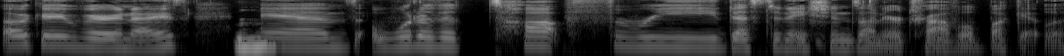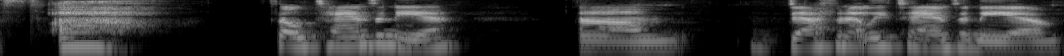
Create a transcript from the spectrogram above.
Okay, very nice. Mm-hmm. And what are the top three destinations on your travel bucket list? Uh, so Tanzania, um, definitely Tanzania.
